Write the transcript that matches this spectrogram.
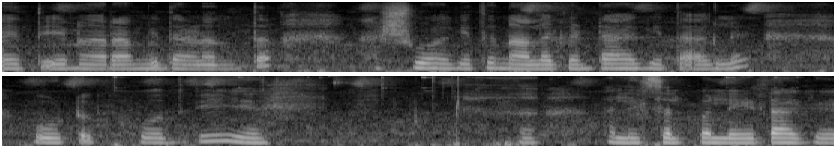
ಆಯ್ತು. ಏನು ಆರಾಮಿದ್ದಾಳಂತ ಆಗಿತ್ತು ನಾಲ್ಕು ಗಂಟೆ ಆಗಿತ್ತು ಆಗಲೇ ಊಟಕ್ಕೆ ಹೋದ್ವಿ. ಅಲ್ಲಿ ಸ್ವಲ್ಪ ಲೇಟಾಗಿ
